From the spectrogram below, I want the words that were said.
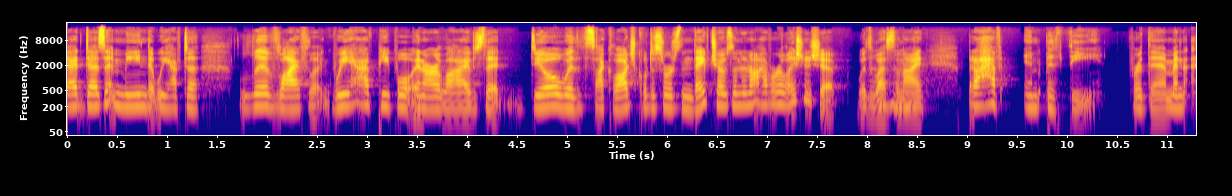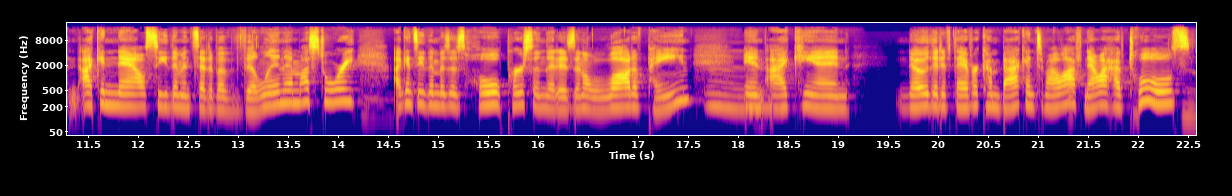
that doesn't mean that we have to live life like we have people in our lives that deal with psychological disorders and they've chosen to not have a relationship with mm-hmm. Wes and I. But I have empathy for them. And I can now see them instead of a villain in my story, I can see them as this whole person that is in a lot of pain. Mm. And I can know that if they ever come back into my life, now I have tools yeah.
